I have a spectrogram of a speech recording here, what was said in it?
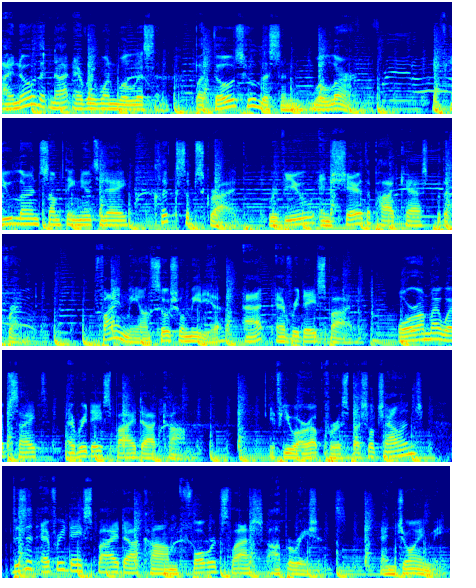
I know that not everyone will listen, but those who listen will learn. If you learned something new today, click subscribe, review, and share the podcast with a friend. Find me on social media at Everyday Spy or on my website, everydayspy.com. If you are up for a special challenge, visit everydayspy.com forward slash operations and join me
